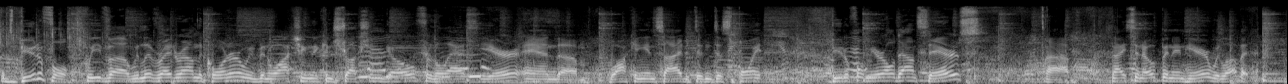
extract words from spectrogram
It's beautiful. We've uh, we live right around the corner. We've been watching the construction go for the last year, and um, walking inside, it didn't disappoint. Beautiful mural downstairs. Uh, nice and open in here. We love it.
